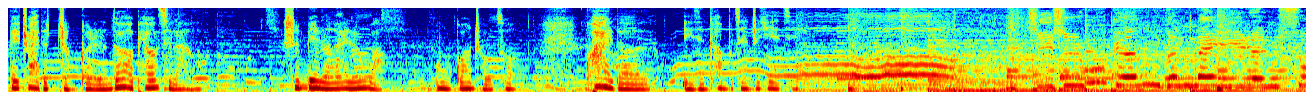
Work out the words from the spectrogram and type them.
被拽的整个人都要飘起来了。身边人来人往，目光筹措，快的已经看不见这夜景。其实我根本没人说，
